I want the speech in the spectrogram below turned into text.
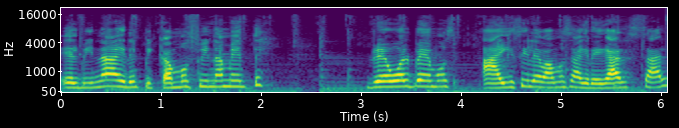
el vinagre, picamos finamente, revolvemos, ahí sí le vamos a agregar sal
